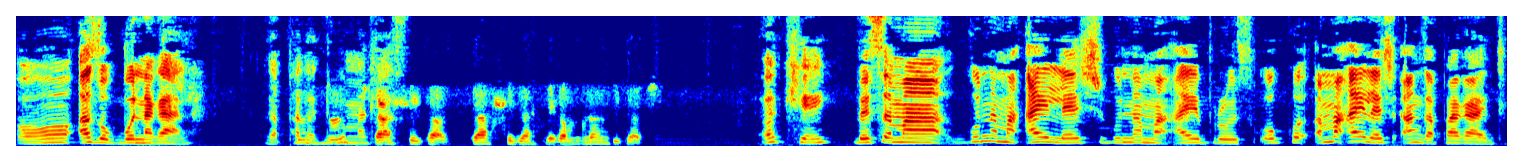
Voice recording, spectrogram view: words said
Oh, azokubonakala ngaphakathi Mhm. kwamadlasi. kahle ka- kahle kamnandi kahle. Okay bese ama kunama eyelash kunama eyebrows Oku- ama eyelash angaphakathi.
